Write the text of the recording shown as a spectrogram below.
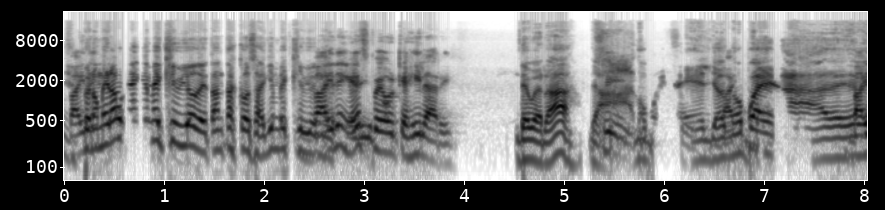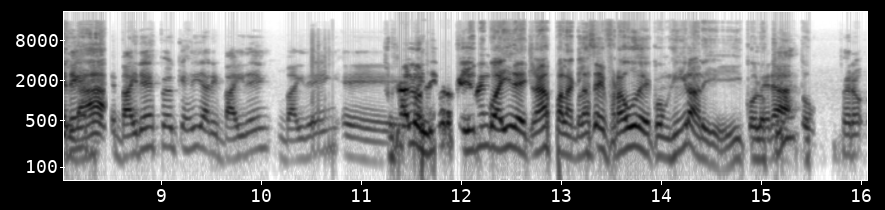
Biden, Pero mira lo que alguien me escribió de tantas cosas. Alguien me escribió. Biden es peor que Hillary. De verdad. Ya, Sí. no puede ser. Yo Biden- no puedo. de Biden. Biden es peor que Hillary. Biden, Biden, eh, Tú sabes los libros que yo tengo ahí de clase para la clase de fraude con Hillary y con los pero,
